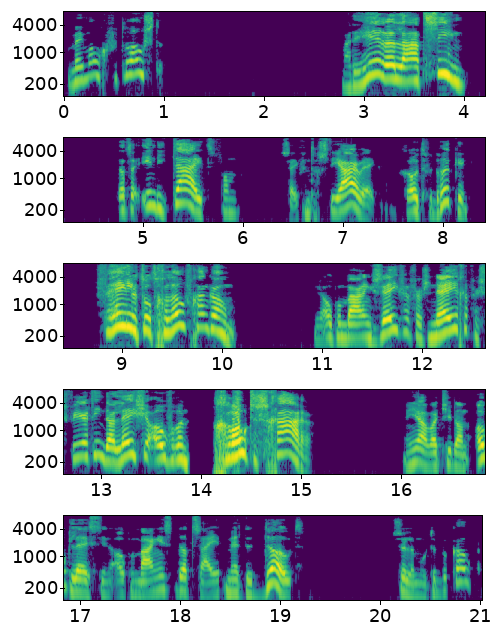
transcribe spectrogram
mee mogen vertroosten. Maar de Heere laat zien dat er in die tijd van 70ste jaarweek, grote verdrukking, velen tot geloof gaan komen. In openbaring 7 vers 9 vers 14, daar lees je over een grote schare. En ja, wat je dan ook leest in openbaring is dat zij het met de dood zullen moeten bekopen.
